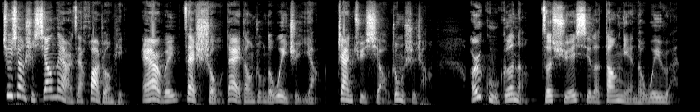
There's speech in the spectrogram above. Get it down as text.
就像是香奈儿在化妆品、LV 在手袋当中的位置一样，占据小众市场。而谷歌呢，则学习了当年的微软，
